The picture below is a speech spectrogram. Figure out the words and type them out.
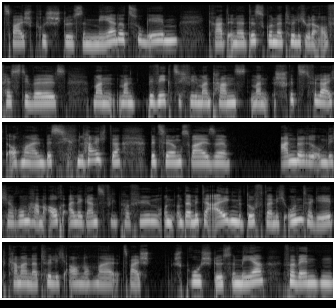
zwei Sprühstöße mehr dazu geben. Gerade in der Disco natürlich oder auf Festivals. Man, man bewegt sich viel, man tanzt, man schwitzt vielleicht auch mal ein bisschen leichter, beziehungsweise andere um dich herum haben auch alle ganz viel Parfüm und, und damit der eigene Duft da nicht untergeht, kann man natürlich auch nochmal zwei Sprühstöße mehr verwenden.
